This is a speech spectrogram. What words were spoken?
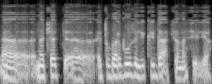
э, начать э, эту борьбу за ликвидацию насилия.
